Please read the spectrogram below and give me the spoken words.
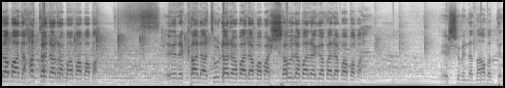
ഉഡബാല Baba എരക്കാല തുടരബലബബ. Baba. യേശുവിന്റെ നാമത്തിൽ.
